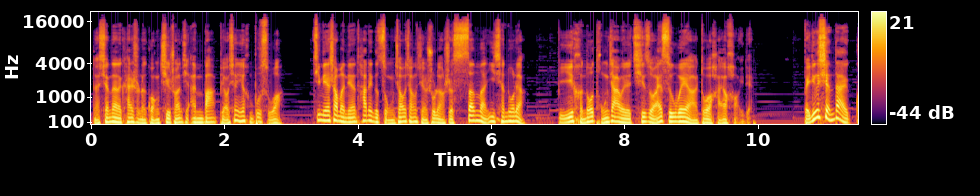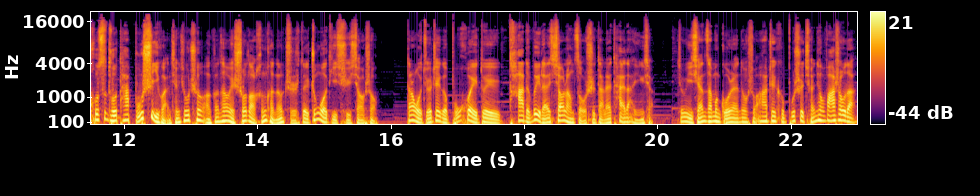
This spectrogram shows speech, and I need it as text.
那现在呢开始呢，广汽传祺 M8 表现也很不俗啊。今年上半年它这个总交强险数量是三万一千多辆，比很多同价位的七座 SUV 啊都还要好一点。北京现代库斯图它不是一款全修车啊，刚才我也说到了，很可能只是对中国地区销售，但是我觉得这个不会对它的未来销量走势带来太大影响。就以前咱们国人都说啊，这个不是全球发售的，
